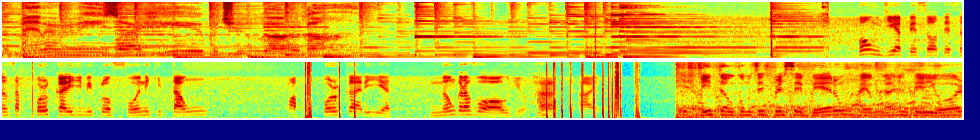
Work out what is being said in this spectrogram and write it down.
The memories are here, but you are gone. Bom dia pessoal, testando essa porcaria de microfone que tá um, uma porcaria. Não gravou áudio. Então, como vocês perceberam, a imagem anterior,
